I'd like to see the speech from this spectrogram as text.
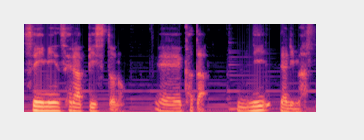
睡眠セラピストの、えー方になります。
